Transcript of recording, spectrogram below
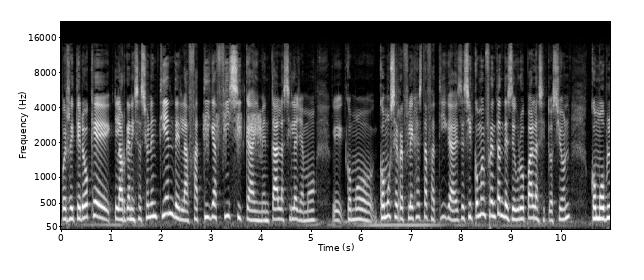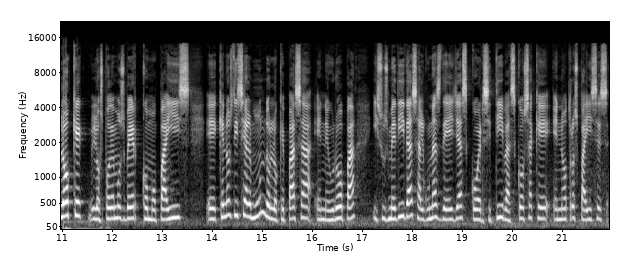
pues reiteró que la organización entiende la fatiga física y mental, así la llamó, eh, cómo, se refleja esta fatiga, es decir, cómo enfrentan desde Europa la situación, como bloque los podemos ver como país, eh, qué nos dice al mundo lo que pasa en Europa y sus medidas, algunas de ellas coercitivas, cosa que en otros países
